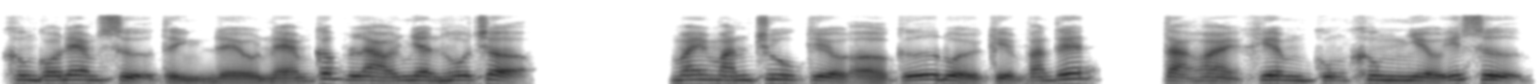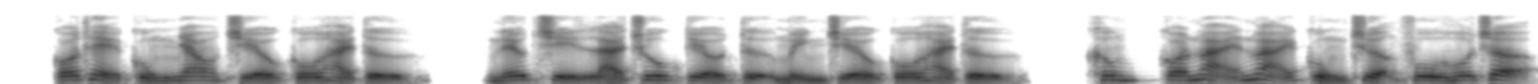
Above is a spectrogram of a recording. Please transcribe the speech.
không có đem sự tình đều ném cấp lao nhân hỗ trợ. May mắn Chu Kiều ở cữ đuổi kịp ăn tết, tạ hoài khiêm cũng không nhiều ít sự, có thể cùng nhau chiếu cố hài tử. Nếu chỉ là Chu Kiều tự mình chiếu cố hài tử, không có mãi mãi cùng trượng phu hỗ trợ,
